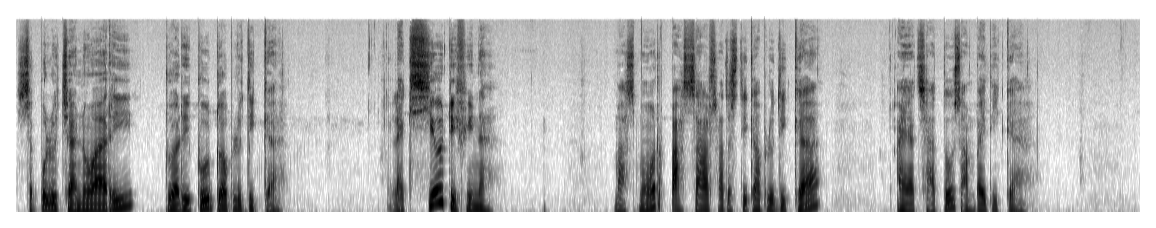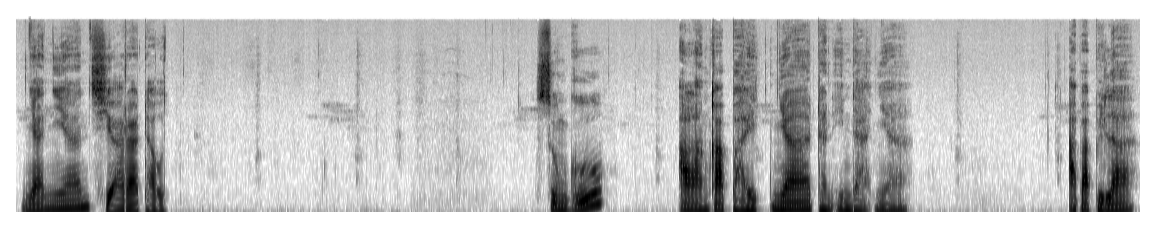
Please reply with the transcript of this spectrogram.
10 Januari 2023 Lexio Divina. Mazmur pasal 133 ayat 1 sampai 3 Nyanyian Siara Daud. Sungguh alangkah baiknya dan indahnya apabila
